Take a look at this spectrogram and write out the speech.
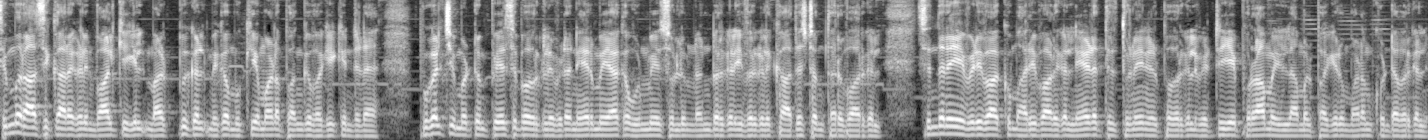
சிம்ம ராசிக்காரர்களின் வாழ்க்கையில் நட்புகள் மிக முக்கியமான பங்கு வகிக்கின்றன. புகழ்ச்சி மற்றும் பேசுபவர்களை விட நேர்மையாக உண்மையை சொல்லும் நண்பர்கள் இவர்களுக்கு அதிர்ஷ்டம் தருவார்கள். சிந்தனையை விரிவாக்கும் அறிவார்கள் நேரத்தில் துணை நிற்பவர்கள் வெற்றியை பொறாமை இல்லாமல் பகிரும் மனம் கொண்டவர்கள்.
